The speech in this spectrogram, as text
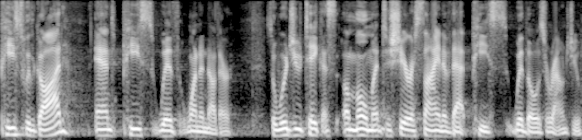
peace with God and peace with one another. So, would you take a, a moment to share a sign of that peace with those around you?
